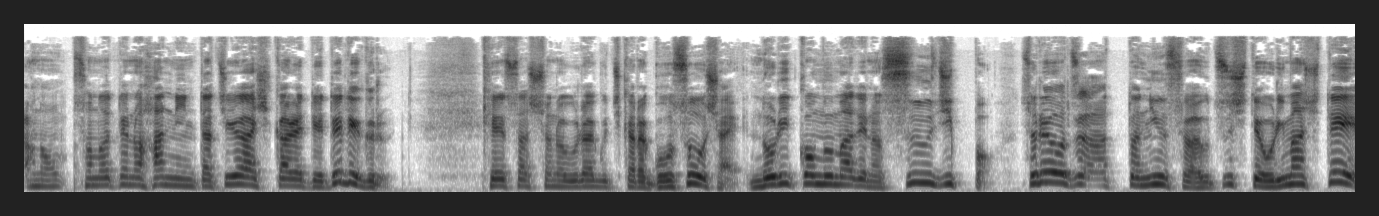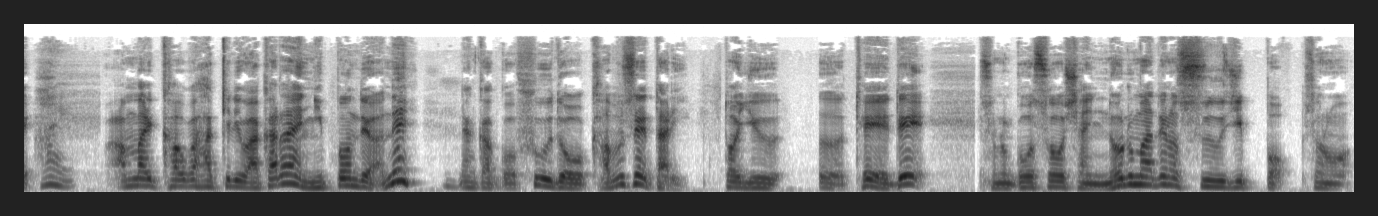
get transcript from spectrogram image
あの、その手の犯人たちが引かれて出てくる。警察署の裏口から護送車へ乗り込むまでの数十歩。それをずっとニュースは映しておりまして、はい。あんまり顔がはっきりわからない日本ではね、なんかこう、フードをかぶせたりというう体で、その護送車に乗るまでの数十歩、その、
